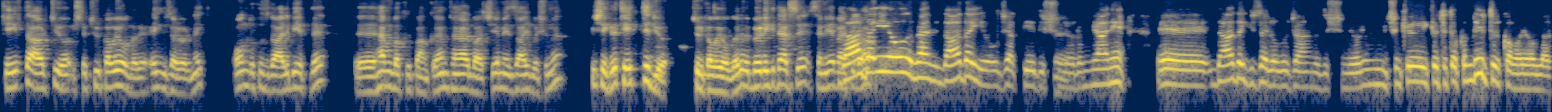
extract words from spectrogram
Keyif de artıyor. İşte Türk Hava Yolları en güzel örnek. 19 galibiyetle e, hem Vakıfbank'ı hem Fenerbahçe'yi hem Eczacıbaşı'nı bir şekilde tehdit ediyor Türk Hava Yolları ve böyle giderse seneye belki daha daha, da iyi olur. Ben daha da iyi olacak diye düşünüyorum. Yani e, daha da güzel olacağını düşünüyorum. Çünkü kötü takım değil Türk Hava Yolları.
